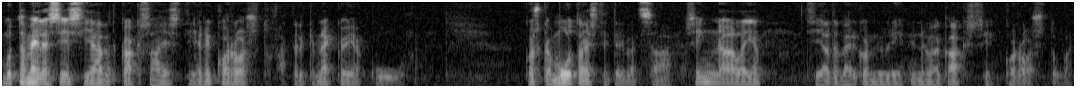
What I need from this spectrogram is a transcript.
Mutta meille siis jäävät kaksi aistia ja ne korostuvat, eli näkö ja kuulo. Koska muut aistit eivät saa signaaleja sieltä verkon yli, niin nämä kaksi korostuvat.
